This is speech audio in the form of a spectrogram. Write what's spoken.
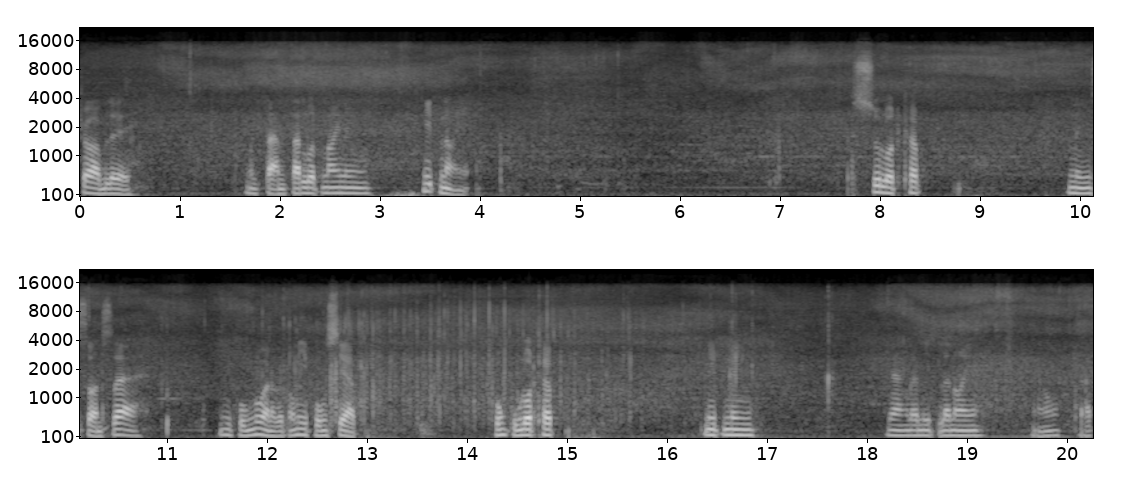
ชอบเลย มันตาลตัดรสน้อยนึง นิดหน่อยสูรสครับ หนึ่งสอนซ่ามีผงนวดก็ต้องมีผงแสบผงปรุงรสครับ นิดหนึ่งย่างละนิดละหน่อยเอาพัด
